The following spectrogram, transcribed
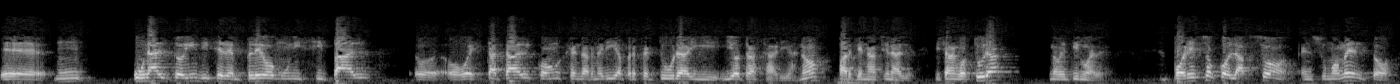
eh, un, alto índice de empleo municipal o, estatal con gendarmería, prefectura y, y, otras áreas, ¿no? Parques nacionales. Villa Langostura, 99. Por eso colapsó en su momento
